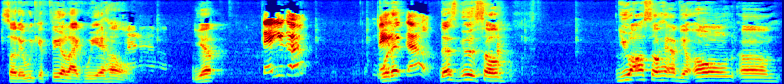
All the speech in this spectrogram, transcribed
so that we can feel like we at home. Wow. Yep. There you go. There Well, that- you go. That's good. So you also have your own um,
